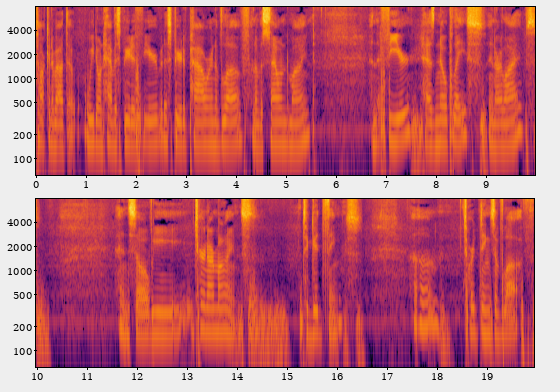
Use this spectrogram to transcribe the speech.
talking about that we don't have a spirit of fear, but a spirit of power and of love and of a sound mind. And that fear has no place in our lives. And so we turn our minds to good things, um, toward things of love,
